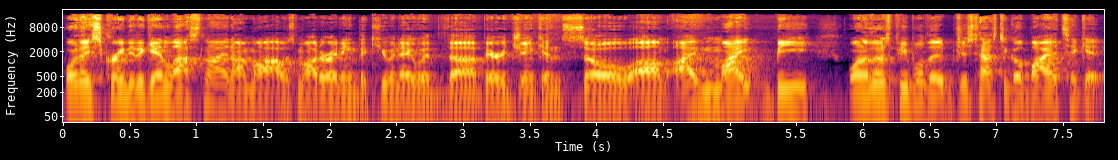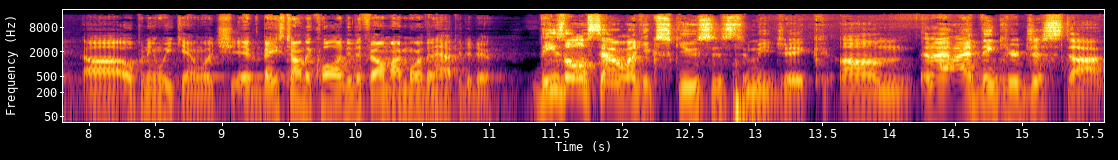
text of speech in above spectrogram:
or they screened it again last night. I'm, uh, I was moderating the Q and A with uh, Barry Jenkins, so um, I might be one of those people that just has to go buy a ticket uh, opening weekend. Which, if, based on the quality of the film, I'm more than happy to do. These all sound like excuses to me, Jake. Um, and I, I think you're just uh,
